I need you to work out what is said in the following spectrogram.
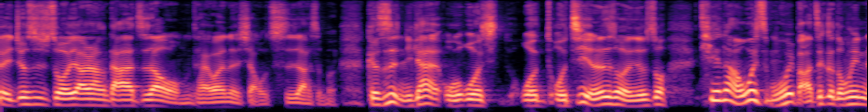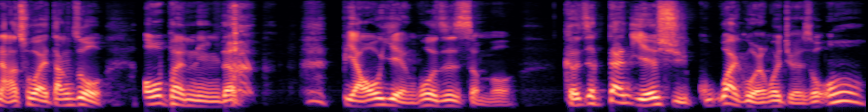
对，就是说要让大家知道我们台湾的小吃啊什么。可是你看，我我我我记得那时候你就说：“天哪，为什么会把这个东西拿出来当做 opening 的 表演或者是什么？”可是，但也许外国人会觉得说：“哦，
